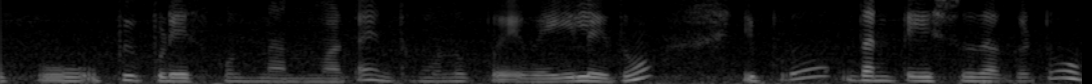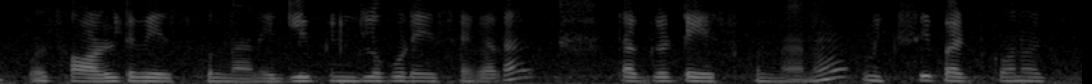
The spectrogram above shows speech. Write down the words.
ఉప్పు ఉప్పు ఇప్పుడు వేసుకుంటున్నాను అనమాట ఇంతకుముందు ఉప్పు వేయలేదు. ఇప్పుడు దాని టేస్ట్ తగ్గట్టు ఉప్పు సాల్ట్ వేసుకున్నాను. ఇడ్లీ పిండిలో కూడా వేసాయి కదా తగ్గట్టు వేసుకున్నాను. మిక్సీ పట్టుకొని వచ్చి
